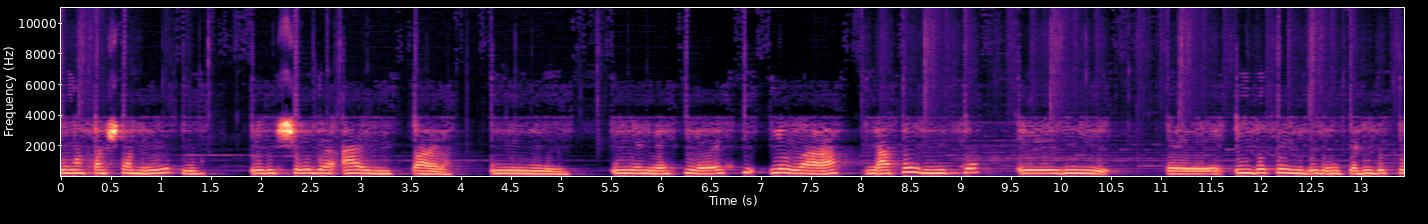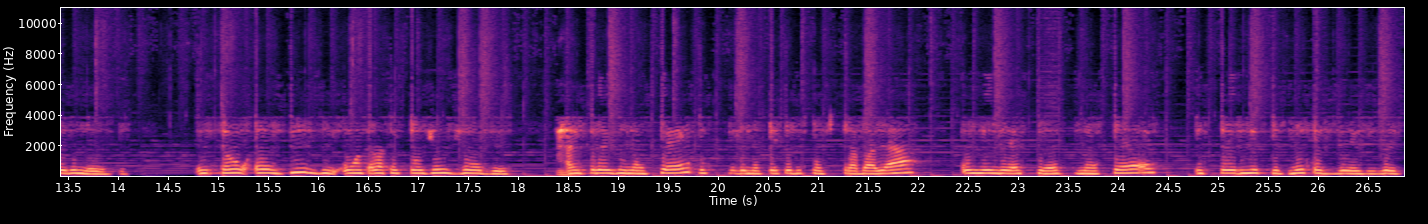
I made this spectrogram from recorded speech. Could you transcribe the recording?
um afastamento, ele chega aí para o INSS e lá na perícia ele é indeferido, ele recebe indeferimento. Então, é, vive aquela questão de um jogo. Uhum. A empresa não quer, porque ele não tem condições de trabalhar, o INSS não quer, os peritos muitas vezes eles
